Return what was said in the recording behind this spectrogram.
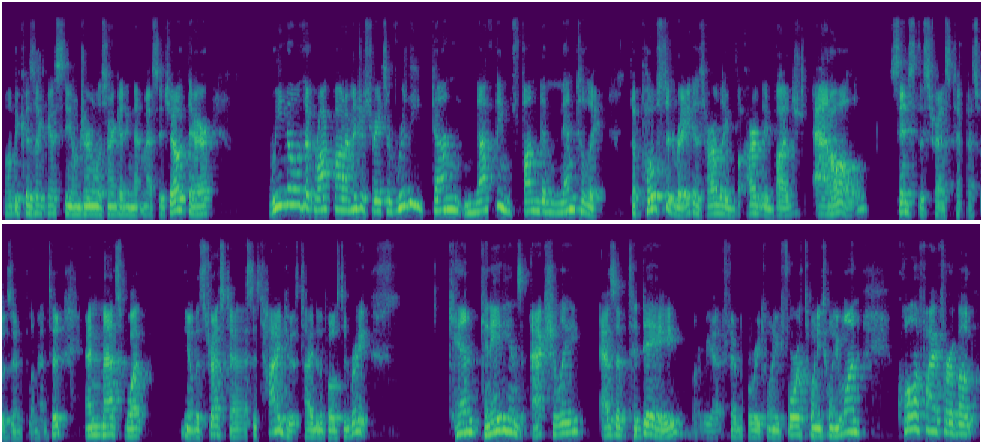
Well, because I guess you know journalists aren't getting that message out there. We know that rock bottom interest rates have really done nothing fundamentally. The posted rate has hardly hardly budged at all since the stress test was implemented. And that's what you know the stress test is tied to. It's tied to the posted rate. Can Canadians actually, as of today, what are we at, February 24th, 2021, qualify for about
